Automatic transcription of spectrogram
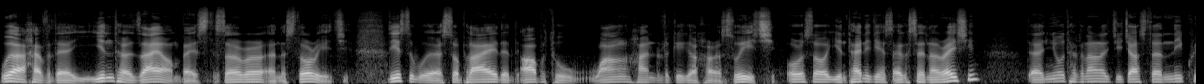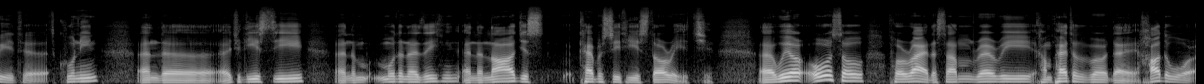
we have the Intel Xeon based server and storage. This will supply up to 100 gigahertz switch. Also, intelligence acceleration uh, new technology, just uh, liquid uh, cooling and uh, HDC and modernization and large capacity storage. Uh, we will also provide some very compatible uh, hardware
